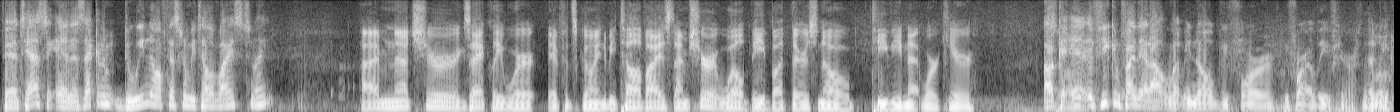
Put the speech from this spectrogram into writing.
fantastic! And is that going to? Do we know if that's going to be televised tonight? I'm not sure exactly where if it's going to be televised. I'm sure it will be, but there's no TV network here. Okay, if you can find that out let me know before before I leave here, that'd Local be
